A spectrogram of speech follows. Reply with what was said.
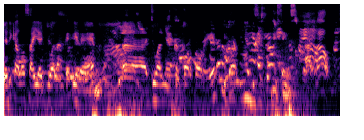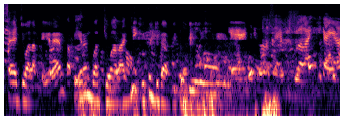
Jadi kalau saya jualan ke Iren, eh, jualnya ke corporate, itu artinya business to business. Atau saya jualan ke Iren, tapi Iren buat jual lagi, itu juga B2B. Oke, jadi kalau saya jual lagi kayak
